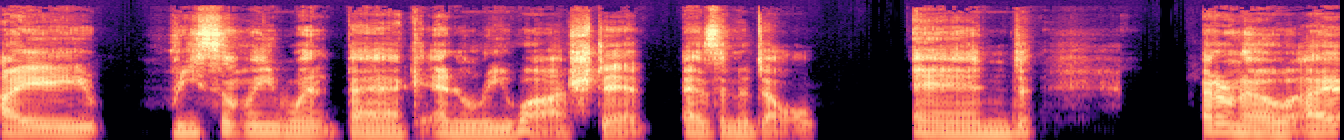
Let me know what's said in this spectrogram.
I recently went back and rewatched it as an adult. And I don't know, I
